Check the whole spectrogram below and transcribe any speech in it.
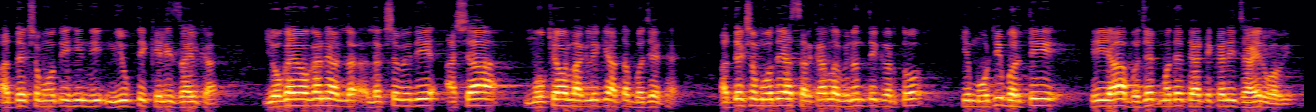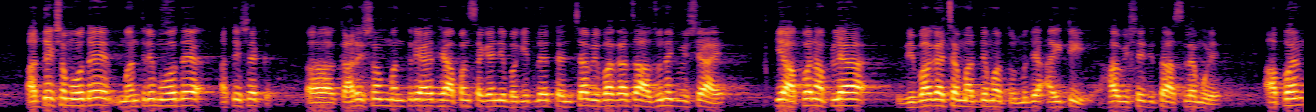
अध्यक्ष मोदी ही नि- नियुक्ती केली जाईल का? योगायोगाने ल- लक्षवेधी अशा मोक्यावर लागले की आता बजेट आहे. अध्यक्ष महोदय या सरकारला विनंती करतो की मोठी भरती ही या बजेटमध्ये त्या ठिकाणी जाहीर व्हावी. अध्यक्ष महोदय मंत्री महोदय अतिशय कार्यक्षम मंत्री आहेत हे आपण सगळ्यांनी बघितले. त्यांच्या विभागाचा अजून एक विषय आहे की आपण आपल्या विभागाच्या माध्यमातून म्हणजे आय टी हा विषय तिथं असल्यामुळे आपण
